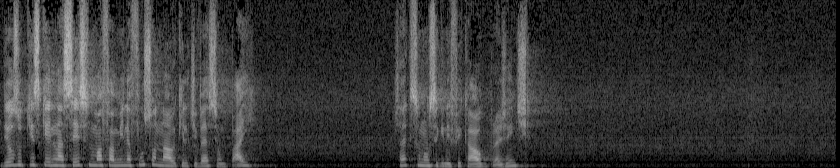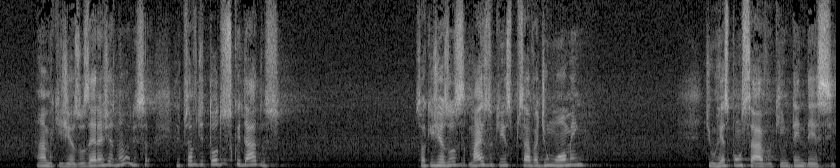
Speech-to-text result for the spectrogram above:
Deus o quis que ele nascesse numa família funcional e que ele tivesse um pai, será que isso não significa algo para a gente? Ah, mas que Jesus era Jesus. Não, ele, só, ele precisava de todos os cuidados. Só que Jesus, mais do que isso, precisava de um homem, de um responsável que entendesse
